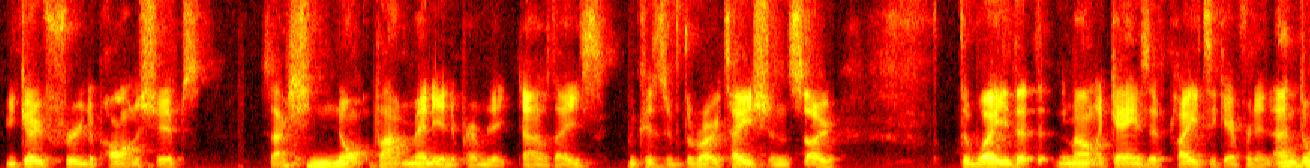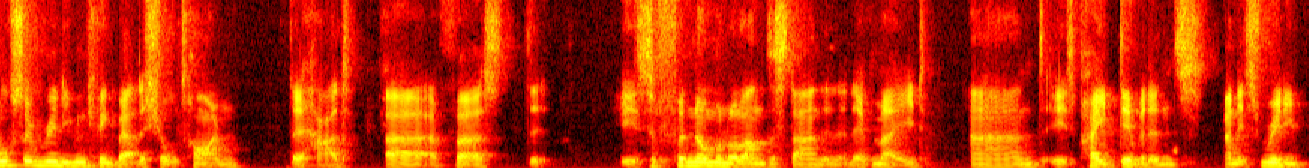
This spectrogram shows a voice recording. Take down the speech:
If you go through the partnerships, there's actually not that many in the Premier League nowadays because of the rotation. So the way that the, the amount of games they've played together, and, and also really when you think about the short time they had uh, at first, it's a phenomenal understanding that they've made, and it's paid dividends, and it's really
